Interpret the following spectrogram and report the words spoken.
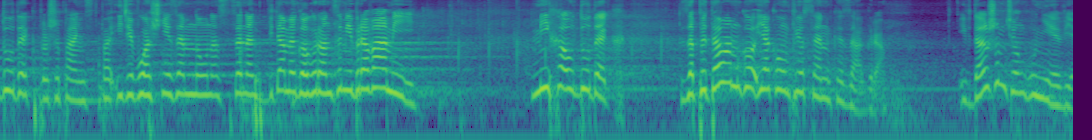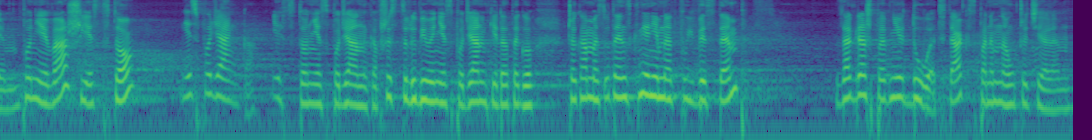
Dudek, proszę Państwa, idzie właśnie ze mną na scenę. Witamy go gorącymi brawami. Michał Dudek. Zapytałam go, jaką piosenkę zagra. I w dalszym ciągu nie wiem, ponieważ jest to... Niespodzianka. Jest to niespodzianka. Wszyscy lubimy niespodzianki, dlatego czekamy z utęsknieniem na Twój występ. Zagrasz pewnie duet, tak? Z panem nauczycielem.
